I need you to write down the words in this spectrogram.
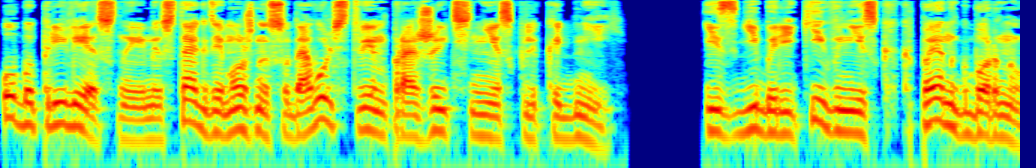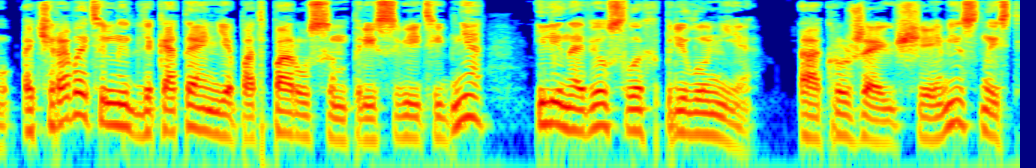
оба прелестные места, где можно с удовольствием прожить несколько дней. Изгибы реки вниз к Пенгборну очаровательны для катания под парусом при свете дня или на веслах при луне, а окружающая местность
